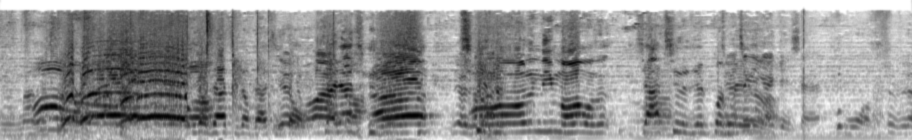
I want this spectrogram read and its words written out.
嗯，慢慢说。动，不要激动，不要激动。大家激动啊，我的柠檬，我的佳期的这些冠觉得这。个应该给谁？我是不是？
